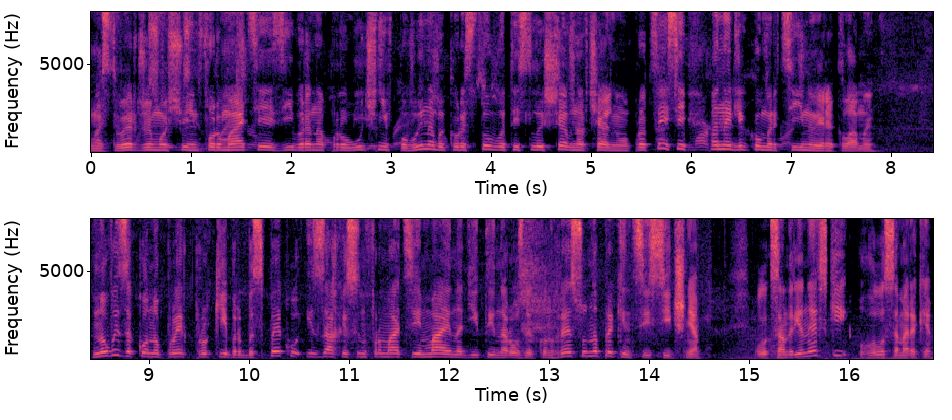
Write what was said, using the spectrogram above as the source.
Ми стверджуємо, що інформація, зібрана про учнів, повинна використовуватись лише в навчальному процесі, а не для комерційної реклами. Новий законопроект про кібербезпеку і захист інформації має надійти на розгляд конгресу наприкінці січня. Олександр Яневський, Голос Америки.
